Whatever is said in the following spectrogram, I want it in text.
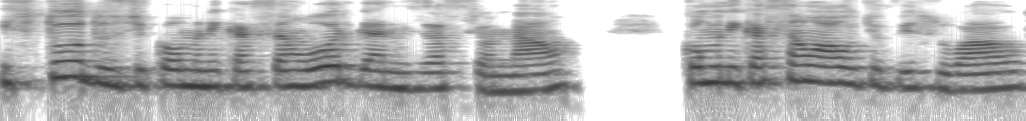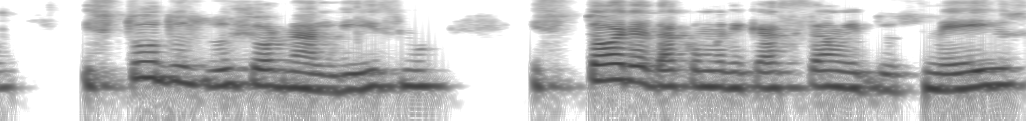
estudos de comunicação organizacional, comunicação audiovisual, estudos do jornalismo, história da comunicação e dos meios,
